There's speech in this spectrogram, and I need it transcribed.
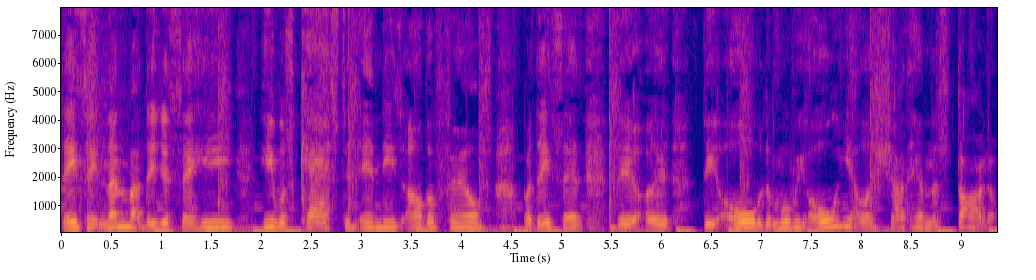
They say nothing about. It. They just say he he was casted in these other films, but they said the uh, the old the movie Old Yeller shot him to stardom.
